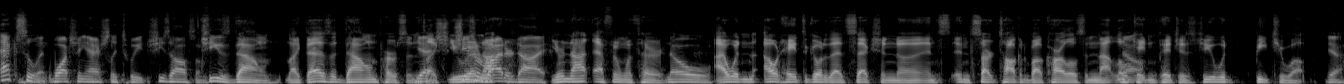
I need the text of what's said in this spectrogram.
excellent watching Ashley tweet. She's awesome. She's down. Like that is a down person. Yeah, like she's are a not, ride or die. You're not effing with her. No. I wouldn't. I would hate to go to that section uh, and and start talking about Carlos and not locating pitches. She would beat you up, yeah.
